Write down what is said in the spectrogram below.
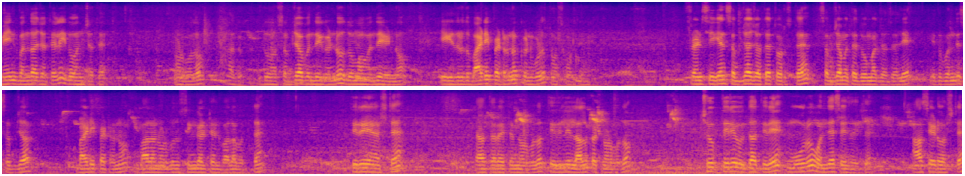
ಮೇನ್ ಬಂದ ಜೊತೆಲಿ ಇದು ಒಂದು ಜೊತೆ. ನೋಡ್ಬೋದು. ಅದು ದು ಸಬ್ಜಾ ಬಂದಿ ಗಂಡು, ಧೂಮ ಬಂದಿ ಹೆಣ್ಣು. ಈಗ ಇದ್ರದ್ದು ಬಾಡಿ ಪ್ಯಾಟ್ರನ್ನು ಕಣ್ಗಳು ತೋರಿಸ್ಕೊಡ್ತೀನಿ ಫ್ರೆಂಡ್ಸ್ ಈಗೇನು ಸಬ್ಜಾ ಜೊತೆ ತೋರಿಸ್ತೆ ಸಬ್ಜಾ ಮತ್ತು ಧೂಮ ಜೊತೆಲಿ. ಇದು ಬಂದು ಸಬ್ಜಾ, ಬಾಡಿ ಪ್ಯಾಟ್ರನು ಬಾಲ ನೋಡ್ಬೋದು ಸಿಂಗಲ್ ಟೈಲ್ ಬಾಲ ಬರುತ್ತೆ. ತಿರಿ ಅಷ್ಟೇ. ಯಾವ ಥರ ಐತೆ ನೋಡ್ಬೋದು. ತಿರಿಲಿ ಲಾಲ್ ಕಟ್ ನೋಡ್ಬೋದು. ಚೂಪ್ ತಿರಿ, ಉದ್ದ ತಿರಿ, ಮೂರು ಒಂದೇ ಸೈಜ್ ಐತೆ. ಆ ಸೈಡು ಅಷ್ಟೇ.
